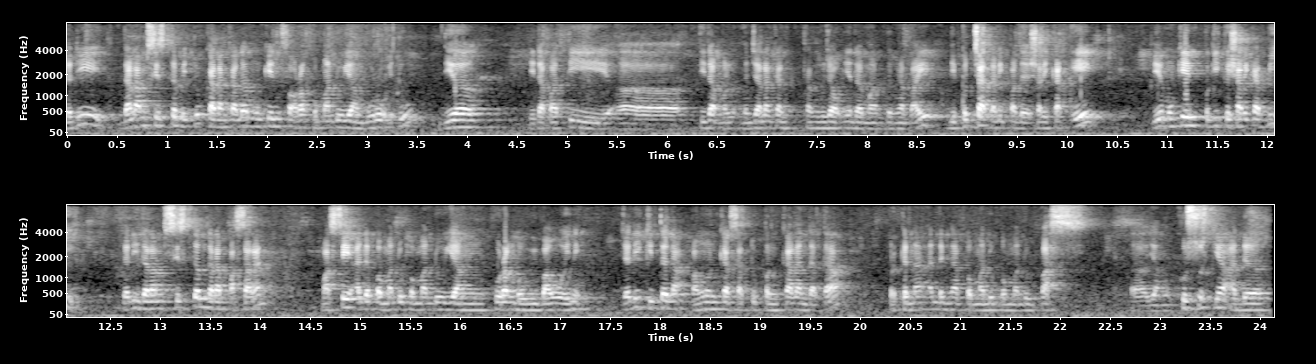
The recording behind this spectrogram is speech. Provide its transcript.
Jadi dalam sistem itu kadang-kadang mungkin seorang pemandu yang buruk itu dia didapati uh, tidak menjalankan tanggungjawabnya dengan baik, dipecat daripada syarikat A dia mungkin pergi ke syarikat B jadi dalam sistem dalam pasaran masih ada pemandu-pemandu yang kurang berwibawa ini jadi kita nak bangunkan satu pengkalan data berkenaan dengan pemandu-pemandu bas uh, yang khususnya ada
